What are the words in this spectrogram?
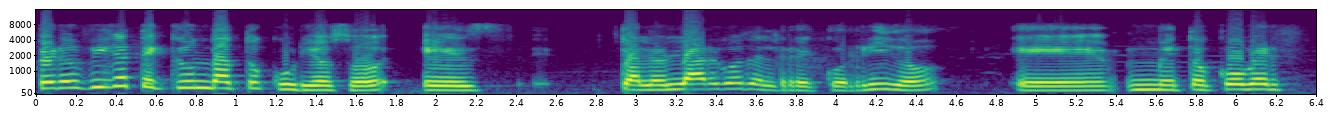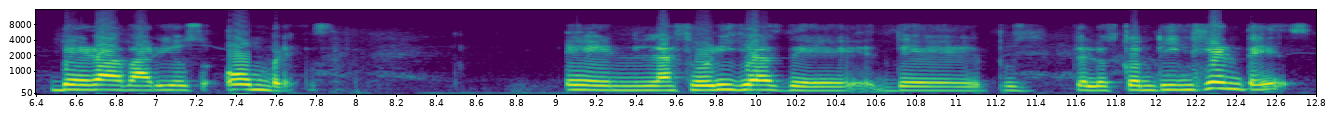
Pero fíjate que un dato curioso es que a lo largo del recorrido eh, me tocó ver, a varios hombres en las orillas de, de, pues, de los contingentes,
